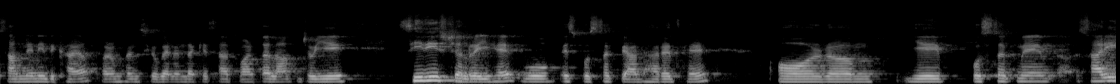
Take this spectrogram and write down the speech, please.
सामने नहीं दिखाया, परमहंस योगानंदा के साथ वार्तालाप। जो ये सीरीज़ चल रही है, वो इस पुस्तक पे आधारित है। और ये पुस्तक में सारी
